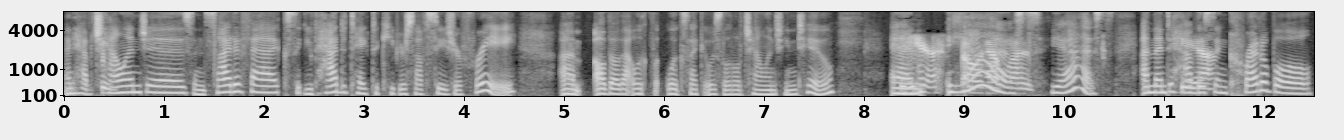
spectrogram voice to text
and have challenges and side effects that you've had to take to keep yourself seizure free. Um, although that look, looks like it was a little challenging too. And Yes. yes, Oh, yes, and then to have this incredible,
